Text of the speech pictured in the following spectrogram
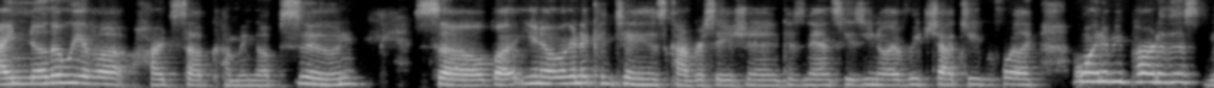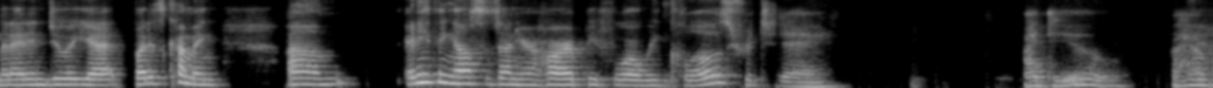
I know that we have a hard stop coming up soon. So, but you know, we're going to continue this conversation because Nancy, as you know, I've reached out to you before, like, I want to be part of this. And then I didn't do it yet, but it's coming. Um, anything else that's on your heart before we close for today? I do. I have,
